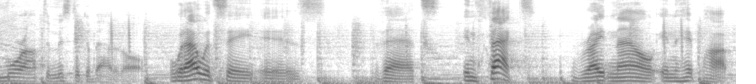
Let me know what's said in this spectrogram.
more optimistic about it all. What I would say is that, in fact, right now in hip hop,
